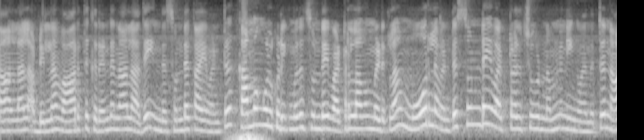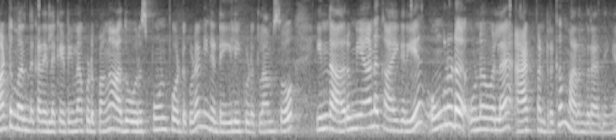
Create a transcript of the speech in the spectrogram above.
நாலு நாள் அப்படி இல்லைன்னா வாரத்துக்கு ரெண்டு நாள் அது இந்த சுண்டைக்காய் வந்துட்டு கம்மங்கூழ் குடிக்கும்போது சுண்டை வற்றலாவும் எடுக்கலாம். மோரில் வந்துட்டு சுண்டை வற்றல் சூர்ணம்னு நீங்கள் வந்துட்டு நாட்டு மருந்து கடையில் கேட்டிங்கன்னா கொடுப்பாங்க. அது ஒரு ஸ்பூன் போட்டு கூட நீங்கள் டெய்லி கொடுக்கலாம். ஸோ இந்த அருமையான காய்கறியை உங்களோட உணவில் ஆட் பண்ணுறதுக்கு மறந்துடாதீங்க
